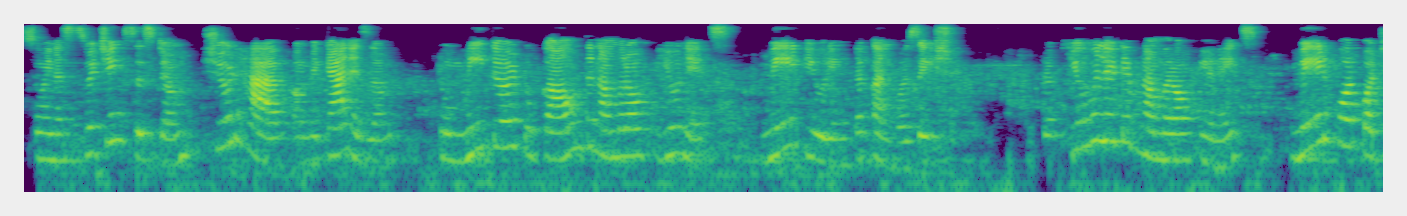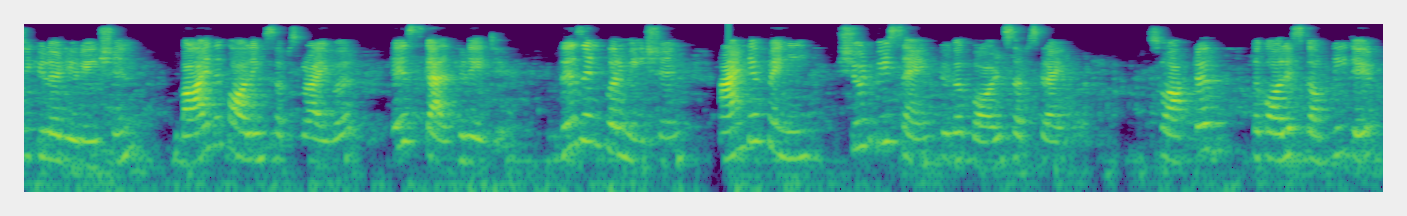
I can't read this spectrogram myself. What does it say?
So in a switching system should have a mechanism to meter to count the number of units made during the conversation. The cumulative number of units made for particular duration by the calling subscriber is calculated. This information and if any should be sent to the called subscriber. So after the call is completed,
